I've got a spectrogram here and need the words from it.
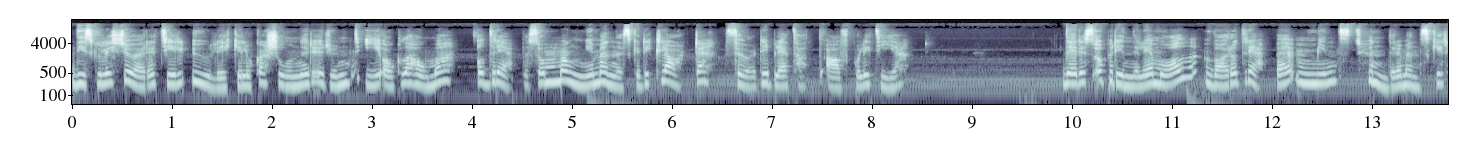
De skulle kjøre til ulike lokasjoner rundt i Oklahoma og drepe så mange mennesker de klarte før de ble tatt av politiet. Deres opprinnelige mål var å drepe minst 100 mennesker.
